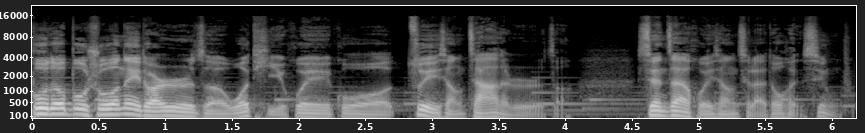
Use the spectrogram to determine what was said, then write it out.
不得不说，那段日子我体会过最像家的日子，现在回想起来都很幸福。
